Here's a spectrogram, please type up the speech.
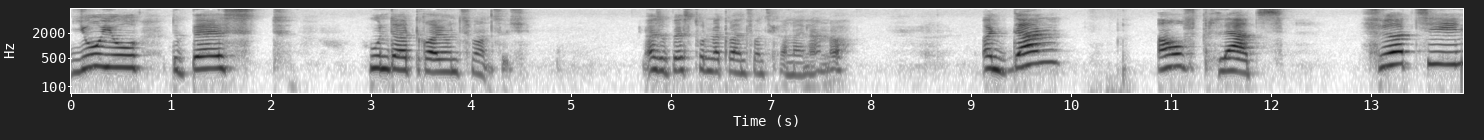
Jojo The Best 123. Also Best 123 aneinander. Und dann auf Platz 14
